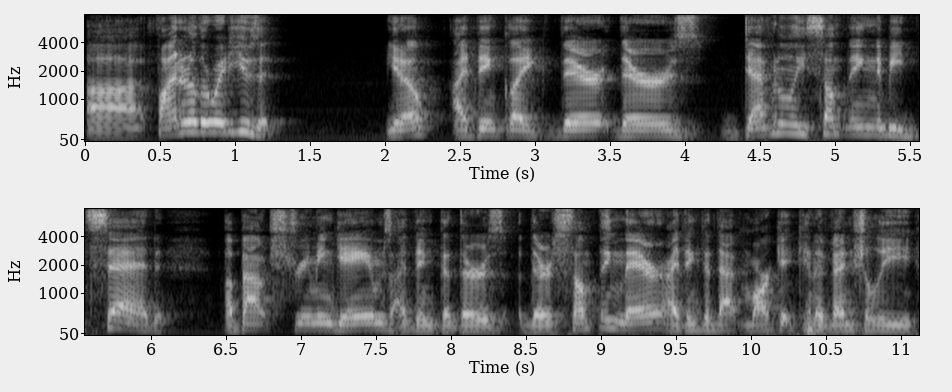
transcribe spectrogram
Uh, find another way to use it. You know, I think like there, there's definitely something to be said about streaming games. I think that there's, there's something there. I think that that market can eventually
